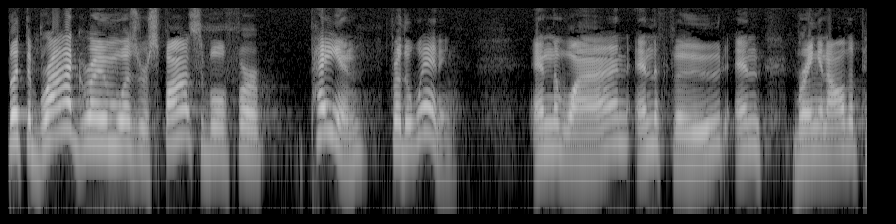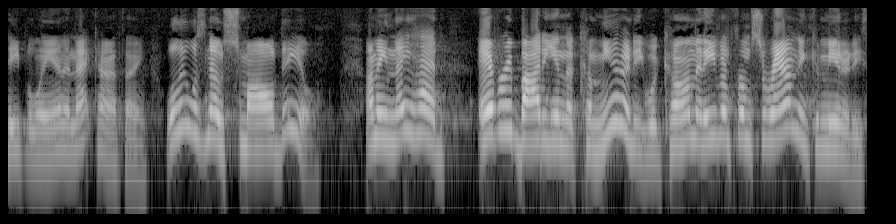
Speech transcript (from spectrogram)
but the bridegroom was responsible for paying for the wedding and the wine and the food and bringing all the people in and that kind of thing. Well, it was no small deal. I mean, they had everybody in the community would come and even from surrounding communities.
